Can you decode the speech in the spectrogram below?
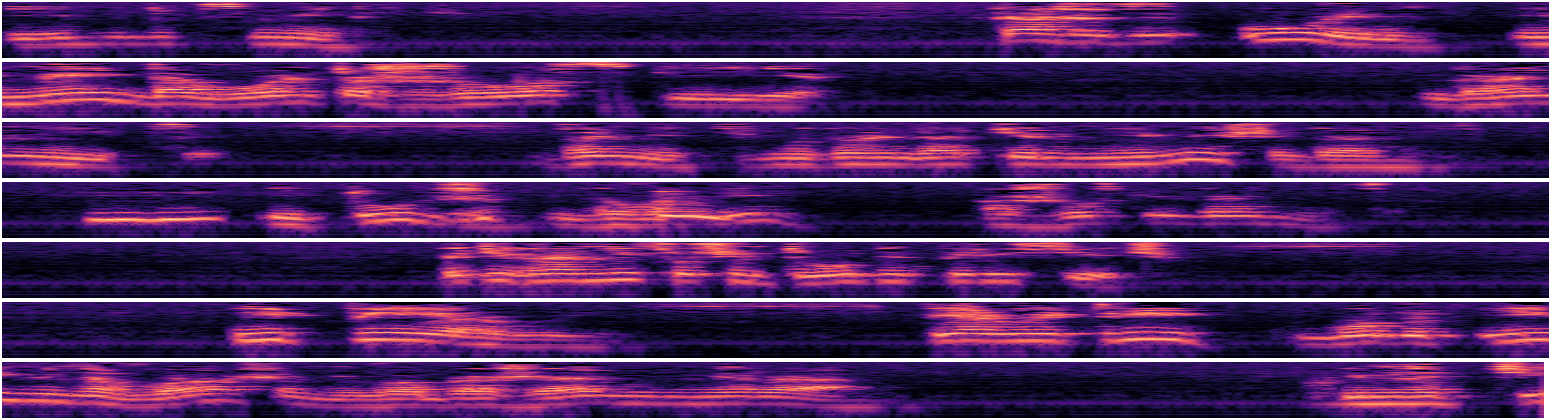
именно к смерти. Каждый уровень имеет довольно жесткие границы. Заметьте, мы говорили о теме не имеющих границ. Угу. И тут же говорим о жестких границах. Эти границы очень трудно пересечь. И первые, первые три будут именно вашими воображаемыми мирами. Именно те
